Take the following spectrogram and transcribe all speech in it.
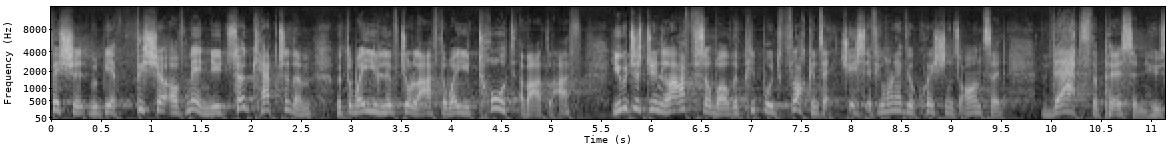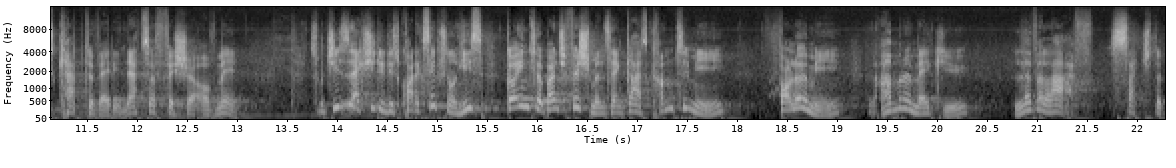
fisher, would be a fisher of men. You'd so capture them with the way you lived your life, the way you taught about life. You were just doing life so well that people would flock and say, Jess, if you want to have your questions answered, that's the person who's captivating. That's a fisher of men. So what Jesus actually did is quite exceptional. He's going to a bunch of fishermen saying, guys, come to me Follow me, and I'm going to make you live a life such that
